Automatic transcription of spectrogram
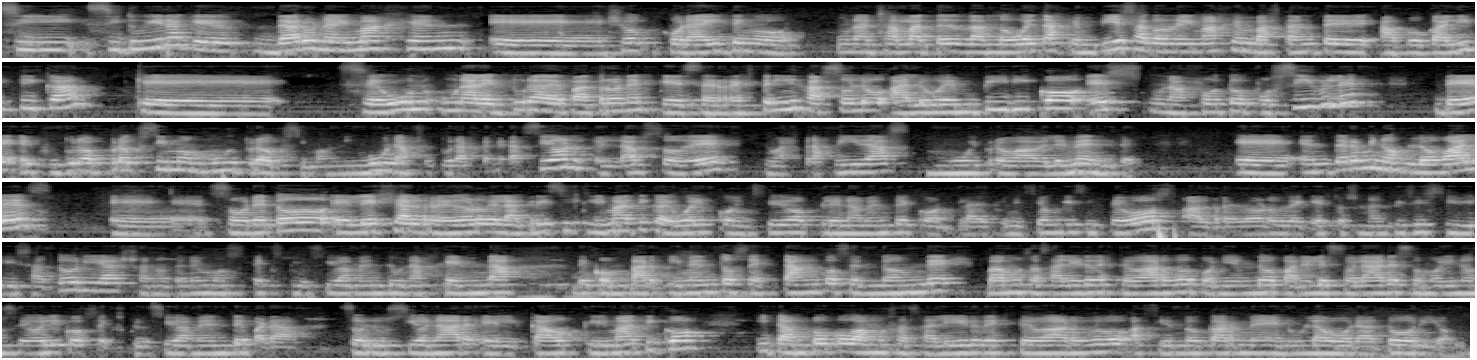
si, tuviera que dar una imagen, eh, yo por ahí tengo una charla TED dando vueltas que empieza con una imagen bastante apocalíptica, que según una lectura de patrones que se restrinja solo a lo empírico, es una foto posible del futuro próximo, muy próximo, ninguna futura generación, el lapso de nuestras vidas, muy probablemente. Eh, en términos globales, eh, sobre todo el eje alrededor de la crisis climática, igual coincido plenamente con la definición que hiciste vos, alrededor de que esto es una crisis civilizatoria, ya no tenemos exclusivamente una agenda de compartimentos estancos en donde vamos a salir de este bardo poniendo paneles solares o molinos eólicos exclusivamente para solucionar el caos climático y tampoco vamos a salir de este bardo haciendo carne en un laboratorio.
